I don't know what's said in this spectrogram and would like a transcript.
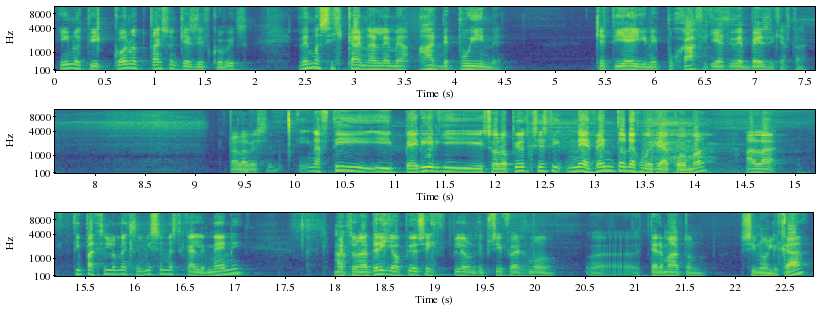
είναι ότι η εικόνα του Τάισον και Ζήφκοβιτς δεν μας έχει κάνει να λέμε άντε που είναι και τι έγινε, που χάθηκε γιατί δεν παίζει και αυτά. Κατάλαβες; Είναι αυτή η περίεργη ισορροπία ότι ξέρεις ναι, δεν τον έχουμε δει ακόμα, αλλά τι ξύλο μέχρι στιγμής είμαστε καλυμμένοι με τον Αντρίγια, ο οποίος έχει πλέον διψήφιο αριθμό ε, τερμάτων συνολικά.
